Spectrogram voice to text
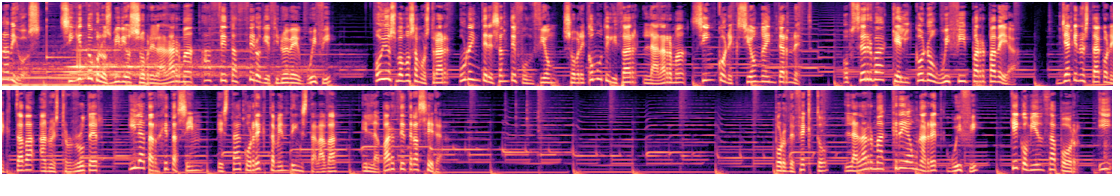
Hola amigos, siguiendo con los vídeos sobre la alarma AZ019 Wi-Fi, hoy os vamos a mostrar una interesante función sobre cómo utilizar la alarma sin conexión a internet. Observa que el icono Wi-Fi parpadea, ya que no está conectada a nuestro router y la tarjeta SIM está correctamente instalada en la parte trasera. Por defecto, la alarma crea una red Wi-Fi que comienza por Y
